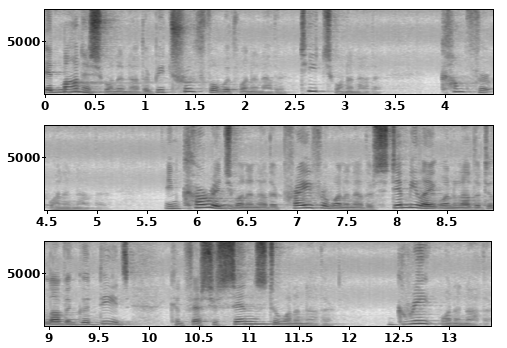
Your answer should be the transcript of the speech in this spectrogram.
admonish one another, be truthful with one another, teach one another, comfort one another, encourage one another, pray for one another, stimulate one another to love and good deeds, confess your sins to one another, greet one another,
